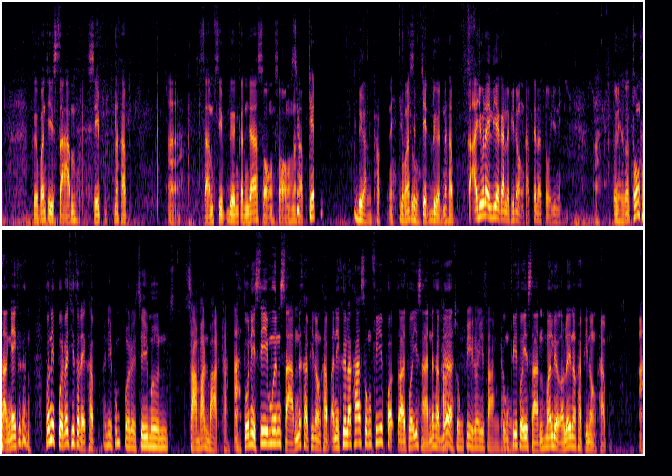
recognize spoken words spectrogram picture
31 เกิดวันที่ 30 นะครับ อ่า 30 เดือนกันยา22 นะสิครับบเจ็ดเดือนครับนี่พี่ประมาณจู17 เดือนนะครับก็อายุไล่เลี่ยกันแหละพี่น้องครับ แต่ละตัวอยู่นี่อะตัวนี้ก็ทงขางใหญ่ขึ้นกัน ตัวนี้เปิดไว้ที่เท่าไหร่ครับ อันนี้ผมเปิดไว้สี่หมื่นสามพันบาทครับอะตัวนี้4 3 0 0 0นะครับพี่น้องครับ อันนี้คือราคาทรงฟรีพออ่าทัวร์อีสานนะครับครัเด้อบทรงฟรีทั่วอีสานครับทรงฟรีทัวร์อีสานมาเลือกเอาเลยนะครับพี่น้องครับอะ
